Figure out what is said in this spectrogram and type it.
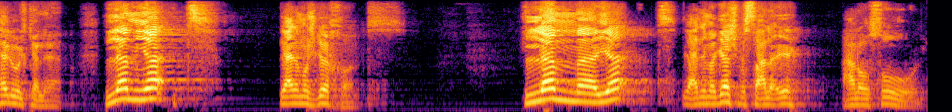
حلو الكلام. لم يأت يعني مش جاي خالص. لما يأت يعني ما جاش بس على إيه؟ على وصول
